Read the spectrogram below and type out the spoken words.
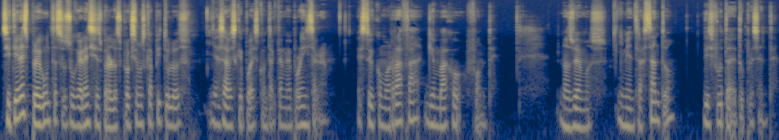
Si tienes preguntas o sugerencias para los próximos capítulos, ya sabes que puedes contactarme por Instagram. Estoy como Rafa-Fonte. Nos vemos y mientras tanto, disfruta de tu presente.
